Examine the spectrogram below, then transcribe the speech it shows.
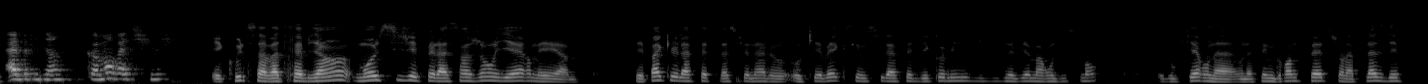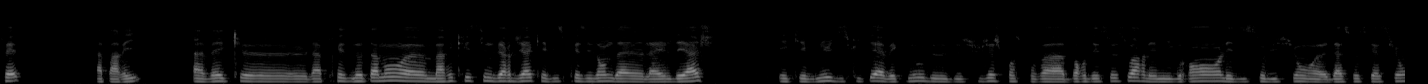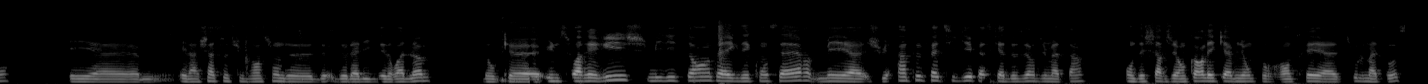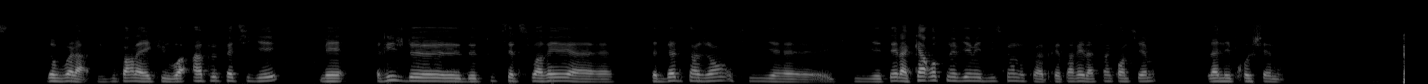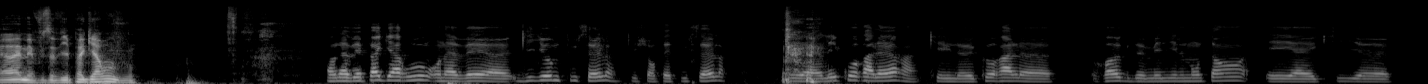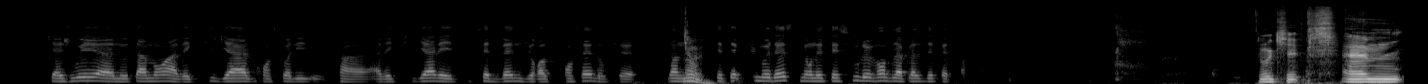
Adrien, comment vas-tu? Écoute, ça va très bien. Moi aussi, j'ai fait la Saint-Jean hier, mais euh, c'est pas que la fête nationale au, Québec, c'est aussi la fête des communistes du 19e arrondissement. Donc hier, on a, on a fait une grande fête sur la place des fêtes à Paris, avec euh, notamment euh, Marie-Christine Vergia, qui est vice-présidente de la LDH, et qui est venue discuter avec nous de, sujets, je pense qu'on va aborder ce soir, les migrants, les dissolutions d'associations, et, et, la chasse aux subventions de, la Ligue des droits de l'homme. Donc une soirée riche, militante avec des concerts, mais je suis un peu fatigué parce qu'à 2 heures du matin, on déchargeait encore les camions pour rentrer tout le matos. Donc voilà, je vous parle avec une voix un peu fatiguée, mais riche de toute cette soirée, cette belle Saint-Jean qui, qui était la 49e édition, donc on va préparer la 50e l'année prochaine. Ah ouais, mais vous aviez pas Garou, vous On n'avait pas Garou, on avait euh, Guillaume tout seul, qui chantait tout seul, et euh, Les Choraleurs, qui est une chorale euh, rock de Ménilmontant, et qui, qui a joué notamment avec Pigalle, François avec Pigalle et toute cette veine du rock français. Donc, non, non, c'était plus modeste, mais on était sous le vent de la place des fêtes. Ok. Euh,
